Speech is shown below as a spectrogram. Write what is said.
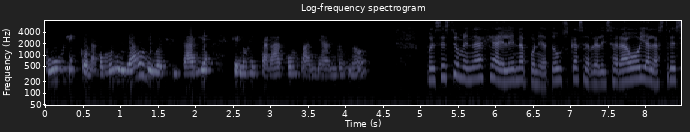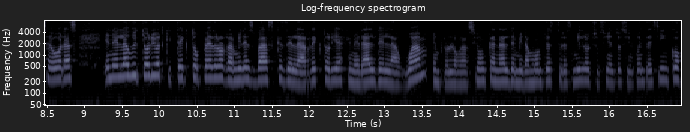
público, la comunidad universitaria que nos estará acompañando, ¿no? Pues este homenaje a Elena Poniatowska se realizará hoy a las 13 horas en el Auditorio Arquitecto Pedro Ramírez Vázquez de la Rectoría General de la UAM, en prolongación Canal de Miramontes 3855,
